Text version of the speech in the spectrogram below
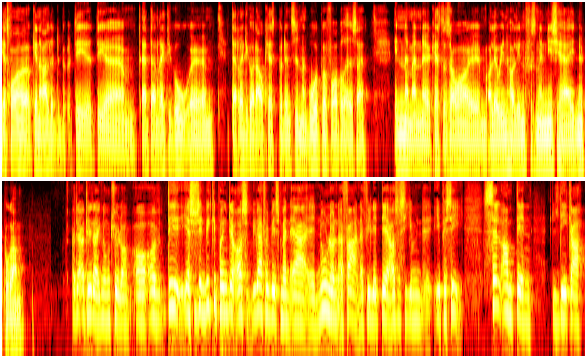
Jeg tror generelt, at, det, det, det er, at der er en rigtig god, øh, der er et rigtig godt afkast på den tid, man bruger på at forberede sig, inden at man øh, kaster sig over øh, og laver indhold inden for sådan en niche her i et nyt program. Og det, og det er der ikke nogen tvivl om. Og, og det, jeg synes, en vigtig point er også, i hvert fald hvis man er øh, nogenlunde erfaren affiliate, det er også at sige, at øh, EPC, selvom den ligger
